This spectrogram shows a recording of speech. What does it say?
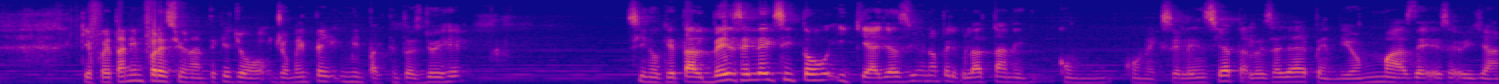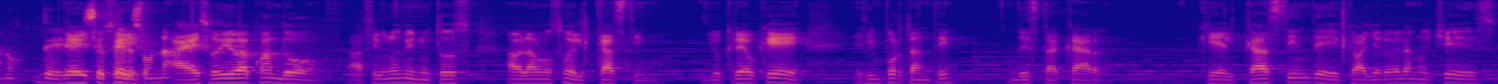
que fue tan impresionante que yo, yo me, me impacté. Entonces yo dije, sino que tal vez el éxito y que haya sido una película tan con, con excelencia, tal vez haya dependido más de ese villano, de, De ese sí, personaje. a eso iba cuando hace unos minutos hablábamos sobre el casting. Yo creo que es importante destacar que el casting de El Caballero de la Noche es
